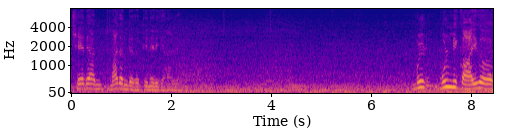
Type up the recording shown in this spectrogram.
최대한 낮은 데서 뛰내리게 하려고. 물, 물입니까? 이거,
